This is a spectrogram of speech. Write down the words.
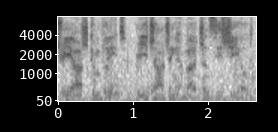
Triage complete. Recharging emergency shield.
